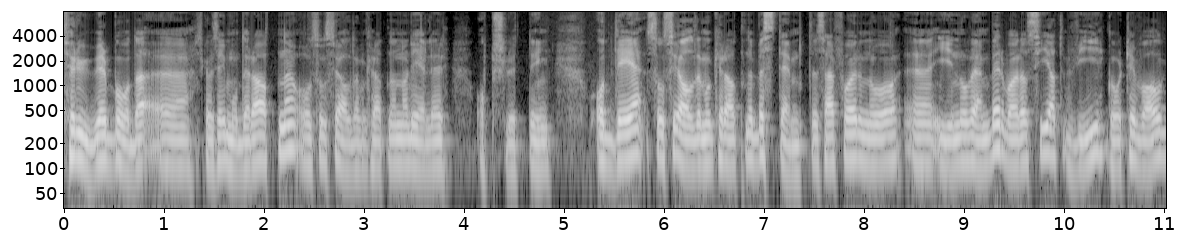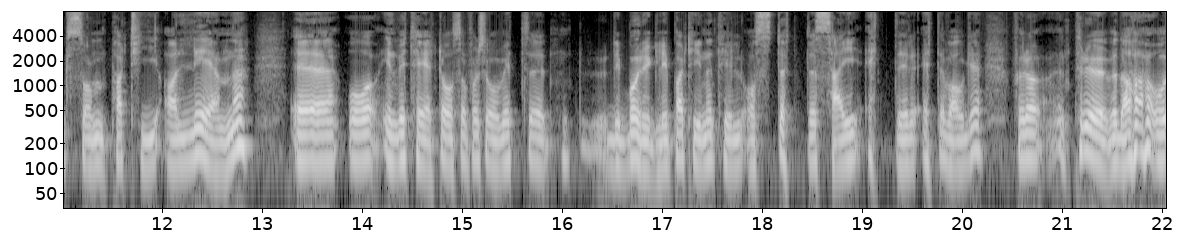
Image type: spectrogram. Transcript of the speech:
truer både uh, si, Moderatene og Sosialdemokratene når det gjelder oppslutning. Og det sosialdemokratene bestemte seg for nå eh, i november, var å si at vi går til valg som parti alene. Eh, og inviterte også for så vidt eh, de borgerlige partiene til å støtte seg etter, etter valget, for å prøve da å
